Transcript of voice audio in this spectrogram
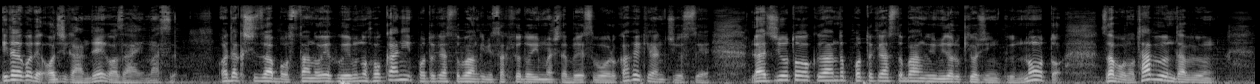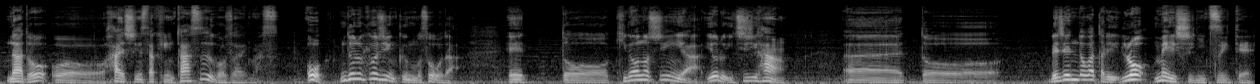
いたところでお時間でございます。私、ザ・ボスタンド FM の他に、ポッドキャスト番組、先ほど言いました、ベースボールカフェキャン中世、ラジオトークポッドキャスト番組、ミドル巨人くんノート、ザボの多分多分など、配信作品多数ございます。お、ミドル巨人くんもそうだ。えっと、昨日の深夜、夜1時半、えっと、レジェンド語り、ロ・メイシーについて、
